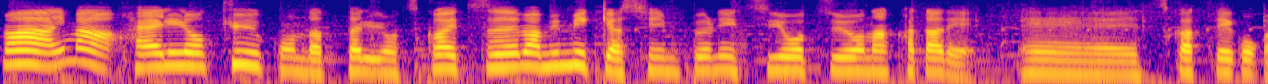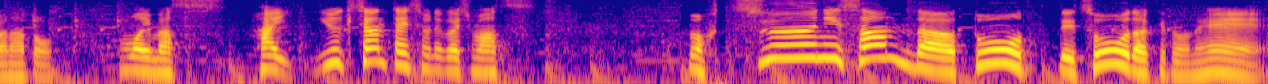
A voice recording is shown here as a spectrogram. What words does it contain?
まあ今流行りのキューコンだったりを使いつつ、まあミミキはシンプルに強強な方で、えー、使っていこうかなと思います。はい。ゆうきさん対戦お願いします。まあ普通にサンダー通ってそうだけどね。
